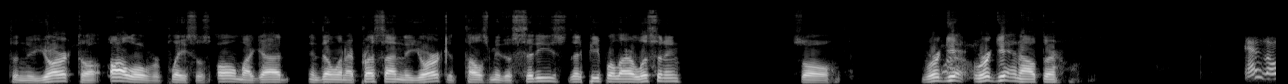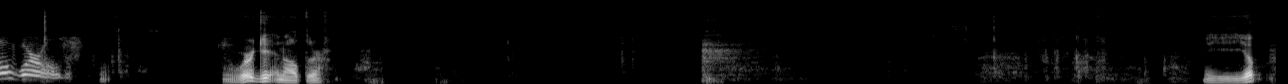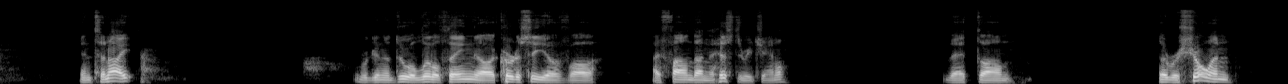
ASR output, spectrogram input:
to New York to all over places. Oh, my God. And then when I press on New York, it tells me the cities that people are listening. So we're wow. getting we're getting out there. Hello world. We're getting out there. Yep. And tonight, we're going to do a little thing uh, courtesy of uh, I found on the History Channel that um, they were showing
